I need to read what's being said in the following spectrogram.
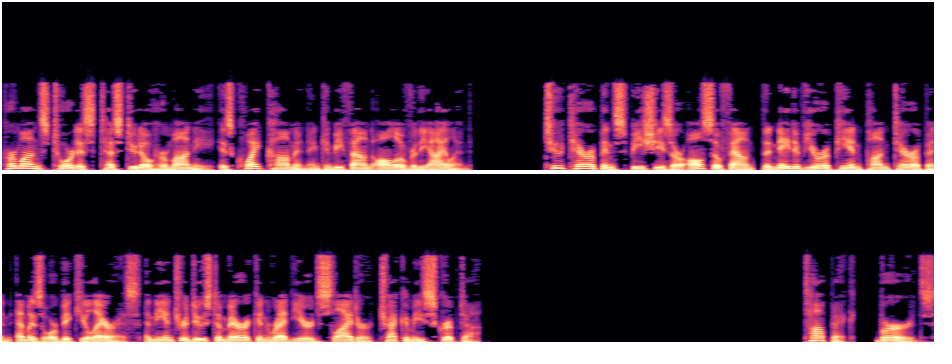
Hermann's tortoise Testudo hermanni is quite common and can be found all over the island. Two terrapin species are also found, the native European pond terrapin Emys orbicularis and the introduced American red-eared slider Trachemys scripta. Birds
